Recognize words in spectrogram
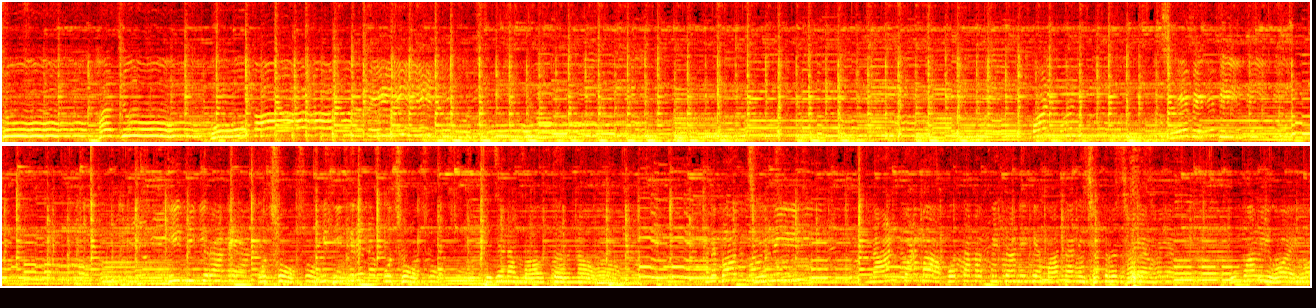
છું હજુ હું દીકરાને પૂછો એ દીકરીને પૂછો કે જેના માવતર ના હોય. પોતાના પિતાની કે માતાની છત્રછાયા ગુમાવી હોય,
